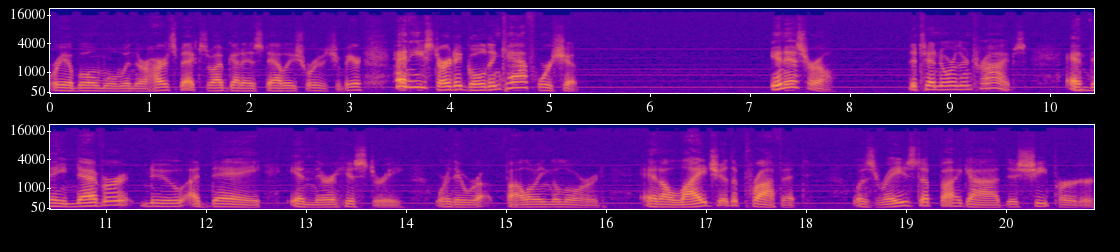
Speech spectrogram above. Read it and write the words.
Rehoboam will win their hearts back, so I've got to establish worship here. And he started golden calf worship in Israel, the ten northern tribes. And they never knew a day in their history where they were following the Lord. And Elijah the prophet was raised up by God, this sheep herder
